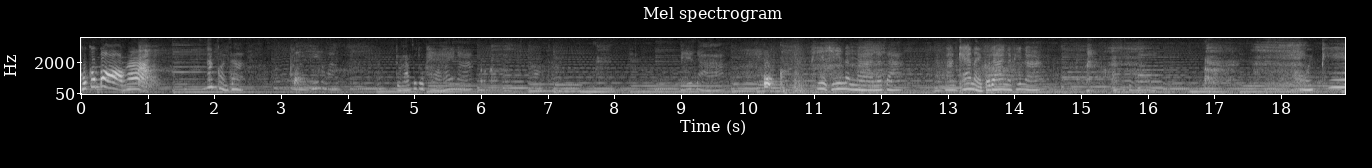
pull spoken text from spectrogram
เขาก็บอกอะ นั่งก่อนจ้ะพี่ระวังเดี๋ยวรักจะดูแผลให้นะพี่จ๋าพี่อยู่ที่นี่นานๆนะจ๊ะ นานแค่ไหนก็ได้นะพี่นะรักจะดูให้โอ้ยพี่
